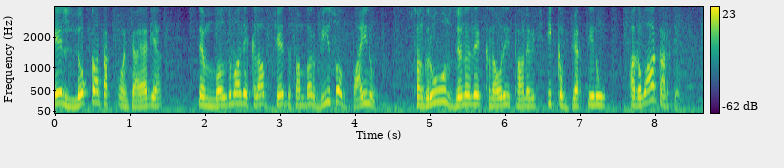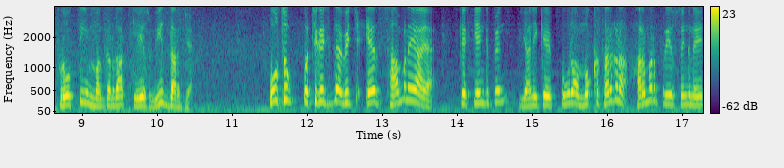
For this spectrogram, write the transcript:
ਇਹ ਲੋਕਾਂ ਤੱਕ ਪਹੁੰਚਾਇਆ ਗਿਆ ਤੇ ਮੁਲਜ਼ਮਾਂ ਦੇ ਖਿਲਾਫ 6 ਦਸੰਬਰ 2022 ਨੂੰ ਸੰਗਰੂਰ ਜ਼ਿਲ੍ਹੇ ਦੇ ਖਨੌਰੀ ਥਾਣੇ ਵਿੱਚ ਇੱਕ ਵਿਅਕਤੀ ਨੂੰ ਅਗਵਾ ਕਰਕੇ ਫਰੋਤੀ ਮੰਗਣ ਦਾ ਕੇਸ ਵੀ ਦਰਜ ਹੈ। ਪੁਲਿਸ ਪੁੱਛਗਿੱਛ ਦੇ ਵਿੱਚ ਇਹ ਸਾਹਮਣੇ ਆਇਆ ਕਿ ਕਿੰਗ ਪਿੰਨ ਯਾਨੀ ਕਿ ਪੂਰਾ ਮੁੱਖ ਸਰਗਣਾ ਹਰਮਨਪ੍ਰੀਤ ਸਿੰਘ ਨੇ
